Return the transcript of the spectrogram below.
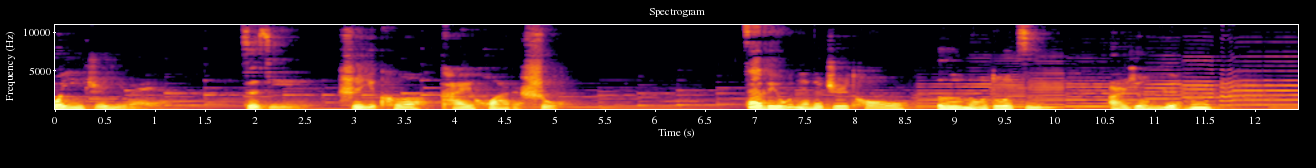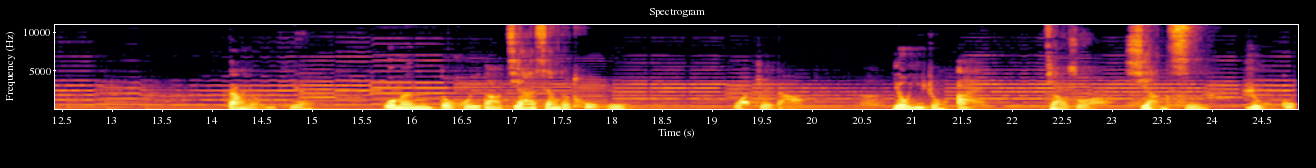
我一直以为自己是一棵开花的树，在流年的枝头婀娜多姿而又悦目。当有一天，我们都回到家乡的土屋，我知道有一种爱，叫做相思入骨。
